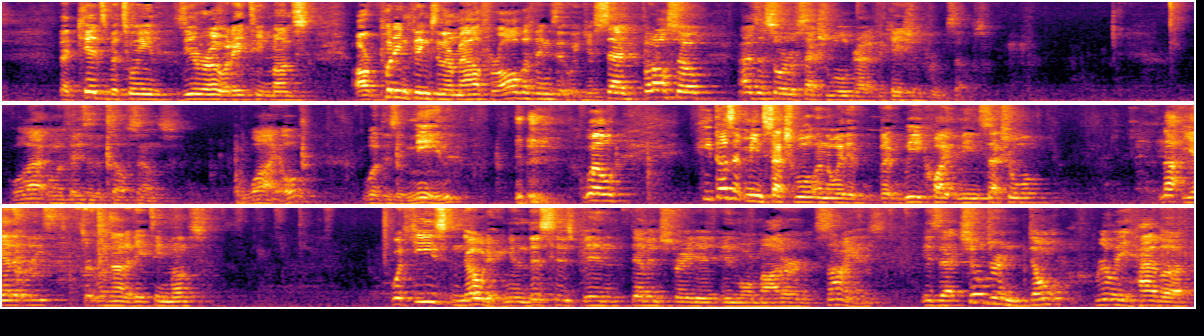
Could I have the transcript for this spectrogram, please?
that kids between 0 and 18 months are putting things in their mouth for all the things that we just said, but also as a sort of sexual gratification for themselves. Well, that on the face of itself sounds wild. What does it mean? well, he doesn't mean sexual in the way that, that we quite mean sexual. Not yet, at least. Certainly not at 18 months. What he's noting, and this has been demonstrated in more modern science, is that children don't really have a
